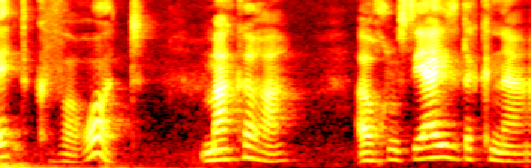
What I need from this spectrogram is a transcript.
בית קברות. מה קרה? האוכלוסייה הזדקנה,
